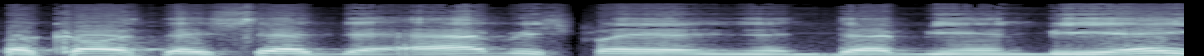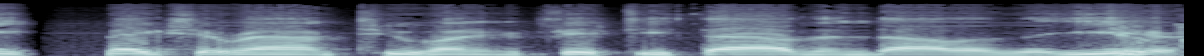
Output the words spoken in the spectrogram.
because they said the average player in the WNBA makes around two hundred fifty thousand dollars a year.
